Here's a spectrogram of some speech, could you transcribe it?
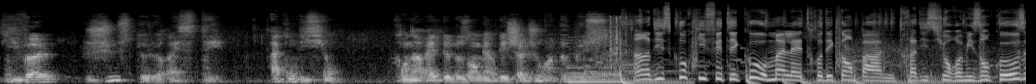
qui veulent juste le rester, à condition qu'on arrête de nous emmerder chaque jour un peu plus. Un discours qui fait écho au mal-être des campagnes, tradition remise en cause,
